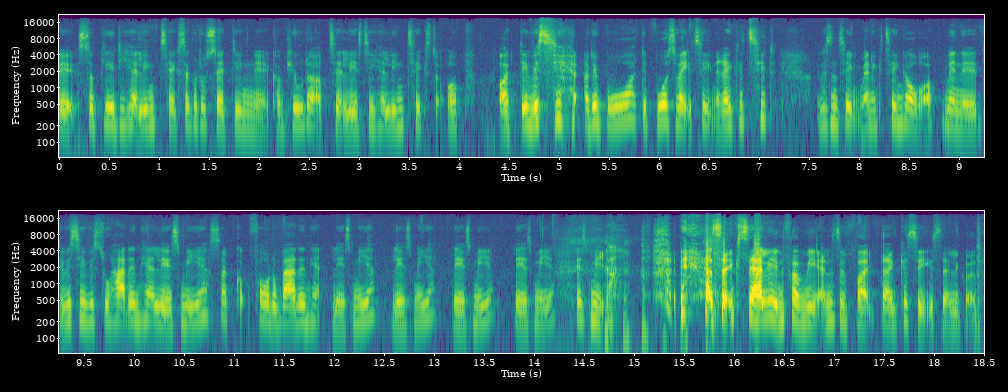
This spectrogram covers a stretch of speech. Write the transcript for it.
øh, så bliver de her linktekster, så kan du sætte din øh, computer op til at læse de her linktekster op. Og det vil sige, og det bruger, det bruger svagt seende rigtig tit, og det er sådan en ting, man ikke tænker over. Men øh, det vil sige, hvis du har den her læs mere, så får du bare den her læs mere, læs mere, læs mere, læs mere, læs mere. det er altså ikke særlig informerende til folk, der ikke kan se særlig godt.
